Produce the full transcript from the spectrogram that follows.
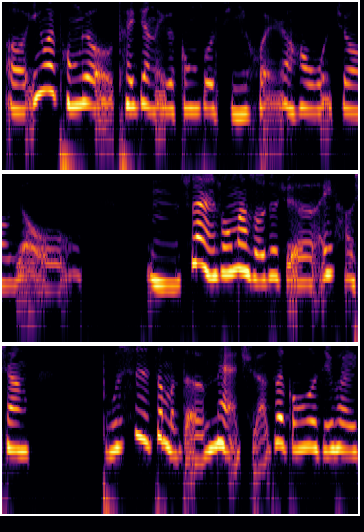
呃，因为朋友推荐了一个工作机会，然后我就有嗯，虽然说那时候就觉得哎，好像不是这么的 match 啊，这个工作机会。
